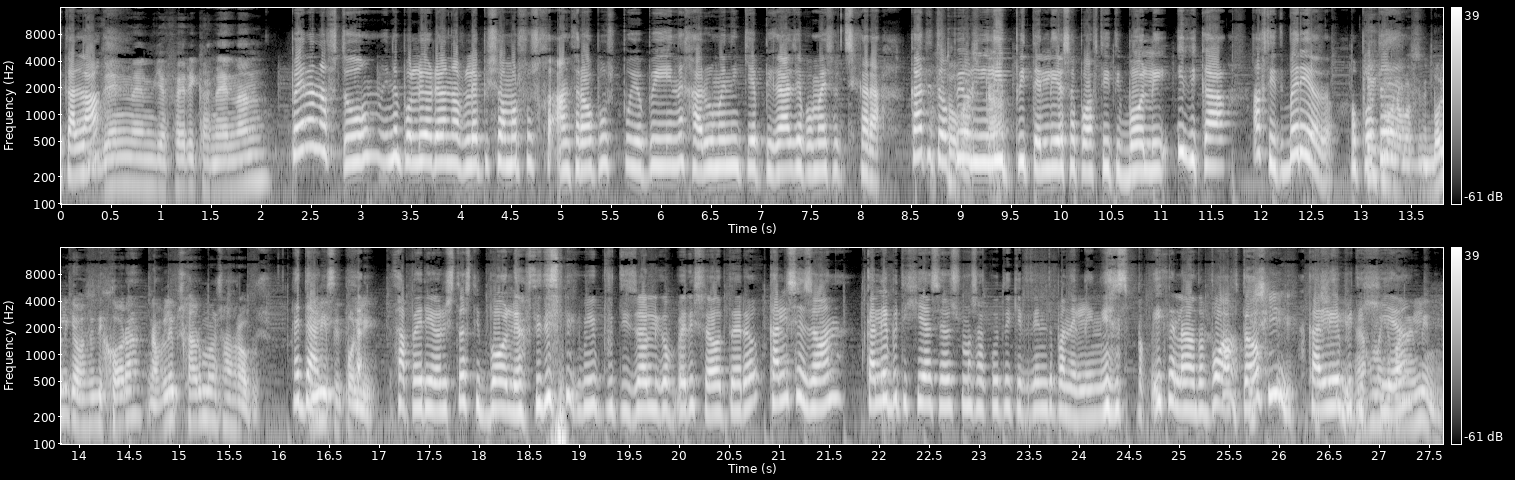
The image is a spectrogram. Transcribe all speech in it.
καλά; Δεν ενδιαφέρει κανέναν. Πέραν αυτού, είναι πολύ ωραίο να βλέπεις όμορφους ανθρώπους που οι οποίοι είναι χαρούμενοι και πηγάζει από μέσα τους η χαρά. Κάτι το Αυτό οποίο βασικά. λείπει τελείως από αυτή την πόλη, ειδικά αυτή την περίοδο. Και Οπότε. όχι μόνο από αυτή την πόλη και από αυτή τη χώρα να βλέπεις χαρούμενους ανθρώπους. Εντάξει, Λείπει πολύ. Θα, θα περιοριστώ στην πόλη αυτή τη στιγμή που τη ζω λίγο περισσότερο. Καλή σεζόν. Καλή επιτυχία σε όσους μας ακούτε και δίνετε πανελλήνιες. Ήθελα να το πω αυτό. ισχύει. Καλή Ισχύει, να έχουμε και επιτυχία. πανελλήνιες.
